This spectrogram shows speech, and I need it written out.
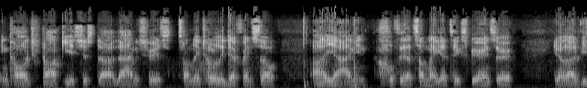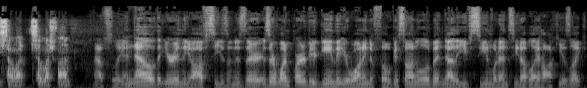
in college hockey, it's just uh, the atmosphere is something totally different. So, uh, yeah, I mean, hopefully that's something I get to experience, or you know, that'd be so much so much fun. Absolutely. And now that you're in the off season, is there is there one part of your game that you're wanting to focus on a little bit now that you've seen what NCAA hockey is like?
